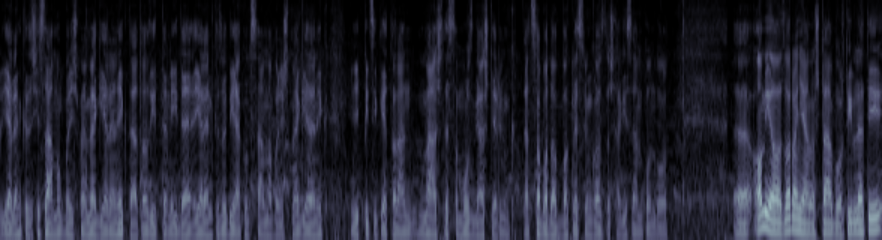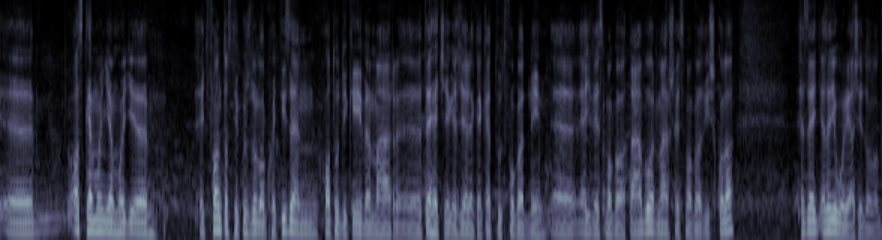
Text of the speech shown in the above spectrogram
jelentkezési számokban is már megjelenik, tehát az itteni ide jelentkező diákok számában is megjelenik, hogy egy picit talán más lesz a mozgásterünk, tehát szabadabbak leszünk gazdasági szempontból. Ami az Arany János tábort illeti, azt kell mondjam, hogy egy fantasztikus dolog, hogy 16. éve már tehetséges gyerekeket tud fogadni egyrészt maga a tábor, másrészt maga az iskola. Ez egy, ez egy óriási dolog.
